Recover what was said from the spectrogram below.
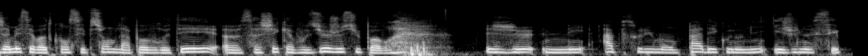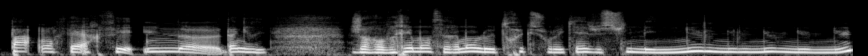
jamais c'est votre conception de la pauvreté, euh, sachez qu'à vos yeux, je suis pauvre. je n'ai absolument pas d'économie et je ne sais pas en faire. C'est une euh, dinguerie. Genre vraiment, c'est vraiment le truc sur lequel je suis mais nul, nul, nul, nul, nul.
